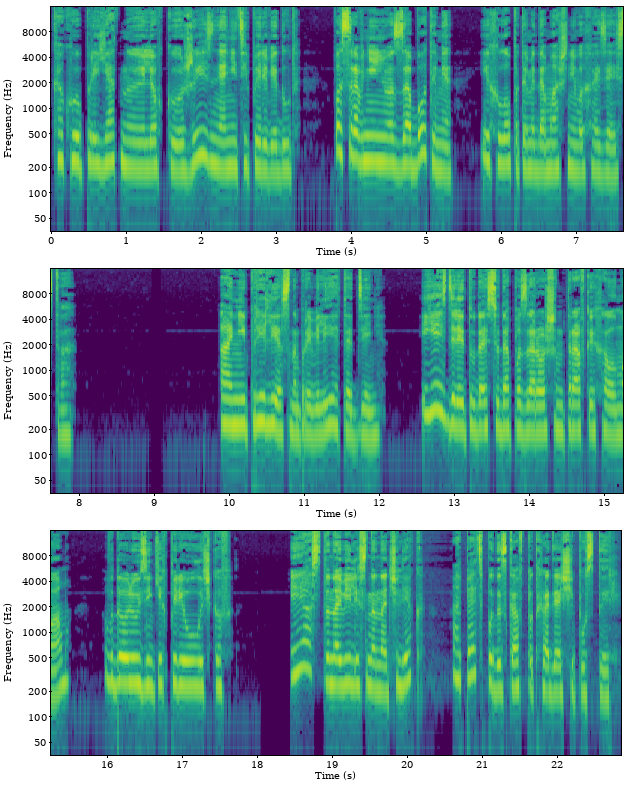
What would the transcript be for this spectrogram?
какую приятную и легкую жизнь они теперь ведут — по сравнению с заботами и хлопотами домашнего хозяйства. Они прелестно провели этот день. Ездили туда-сюда по заросшим травкой холмам, вдоль узеньких переулочков, и остановились на ночлег, опять подыскав подходящий пустырь.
